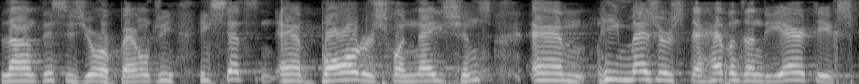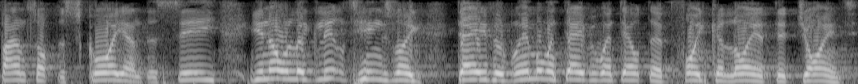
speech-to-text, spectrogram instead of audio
Land, this is your boundary. He sets uh, borders for nations. Um, he measures the heavens and the earth, the expanse of the sky and the sea. You know, like little things like David. Remember when David went out to fight Goliath, the giant?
